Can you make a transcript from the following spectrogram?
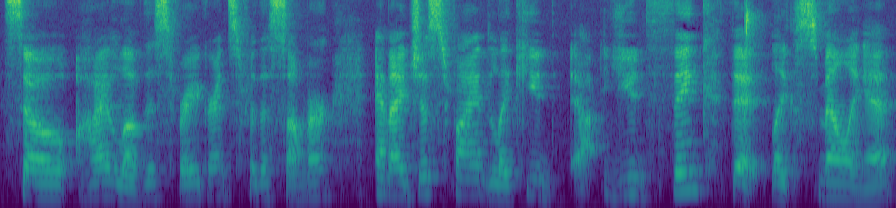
So I love this fragrance for the summer. And I just find like you'd, uh, you'd think that like smelling it,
